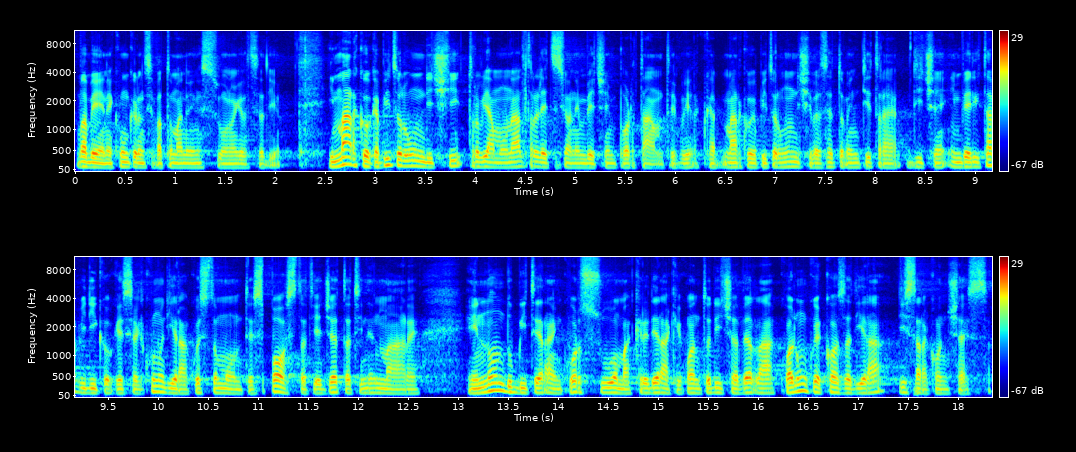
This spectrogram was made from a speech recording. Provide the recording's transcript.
Va bene, comunque non si è fatto male a nessuno, grazie a Dio. In Marco capitolo 11 troviamo un'altra lezione invece importante. Marco capitolo 11 versetto 23 dice, in verità vi dico che se qualcuno dirà a questo monte spostati e gettati nel mare e non dubiterà in cuor suo ma crederà che quanto dice avverrà, qualunque cosa dirà gli sarà concessa.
